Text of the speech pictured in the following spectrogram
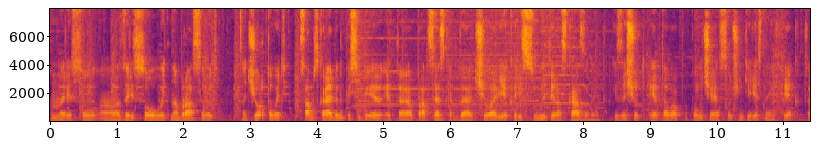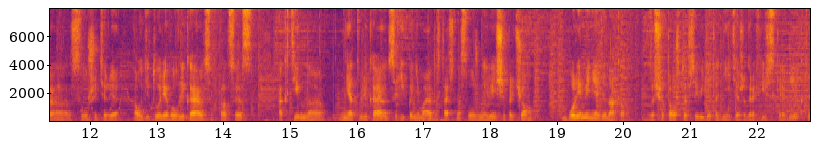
нарисов... А, зарисовывать, набрасывать, начертывать. Сам скрайбинг по себе – это процесс, когда человек рисует и рассказывает. И за счет этого получается очень интересный эффект. А, слушатели, аудитория вовлекаются в процесс, активно не отвлекаются и понимают достаточно сложные вещи, причем более-менее одинаково за счет того, что все видят одни и те же графические объекты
